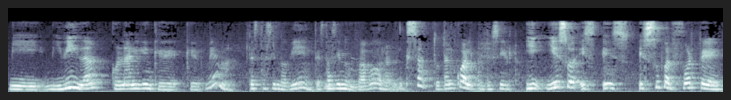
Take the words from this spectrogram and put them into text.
mi, mi vida con alguien que, que me ama. Te está haciendo bien, te está haciendo un favor. Exacto, tal cual. al decirlo. Y, y eso es es es súper fuerte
